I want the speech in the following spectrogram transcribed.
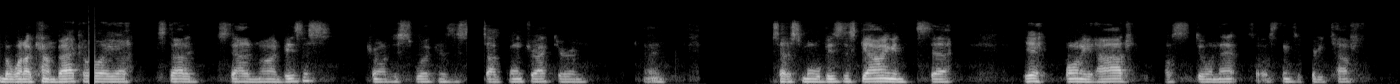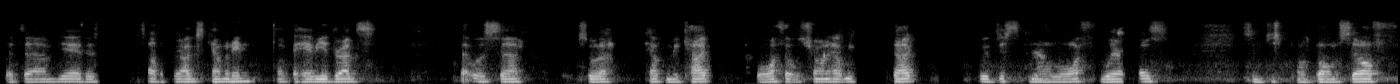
But when I come back, I uh, started started my own business, trying to just working as a subcontractor and, and just had a small business going and uh, yeah, finding it hard. I was doing that, so was, things were pretty tough. But um, yeah, there's other drugs coming in, like the heavier drugs. That was uh, sort of helping me cope, or I thought was trying to help me cope with just yeah. my life where I was. So just I was by myself,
